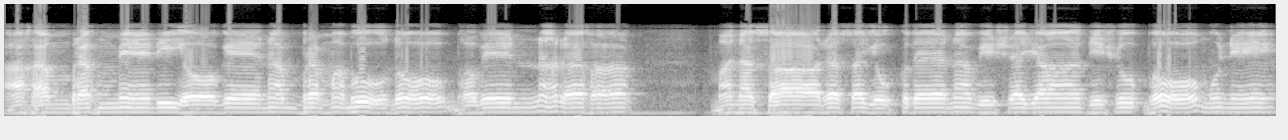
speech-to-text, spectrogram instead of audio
अहं ब्रह्मेदि योगेन ब्रह्मभूतो भवेन्नरः। मनसारसयुक्तेन विषयादिषु भो मुने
